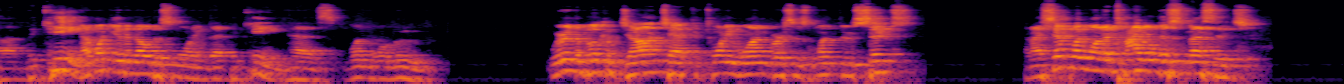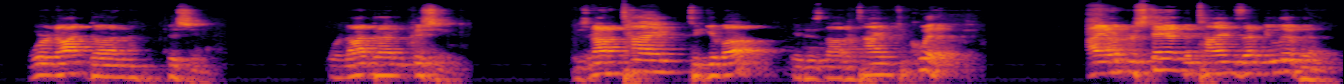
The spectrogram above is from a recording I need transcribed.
uh, the king, I want you to know this morning that the king has one more move. We're in the book of John, chapter 21, verses 1 through 6. And I simply want to title this message, We're Not Done Fishing. We're not done fishing. It's not a time to give up. It is not a time to quit. I understand the times that we live in.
